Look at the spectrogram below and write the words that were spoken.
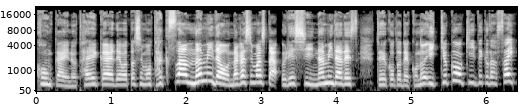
今回の大会で私もたくさん涙を流しました。嬉しい涙です。ということで、この一曲を聴いてください。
